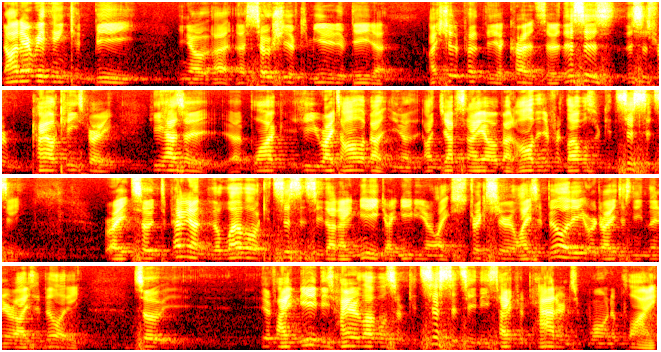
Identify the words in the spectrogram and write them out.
Not everything can be, you know, uh, associative commutative data. I should have put the credits there. This is, this is from Kyle Kingsbury. He has a, a blog, he writes all about, you know, on Jepsen.io about all the different levels of consistency right? So depending on the level of consistency that I need, do I need, you know, like strict serializability or do I just need linearizability? So if I need these higher levels of consistency, these type of patterns won't apply.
